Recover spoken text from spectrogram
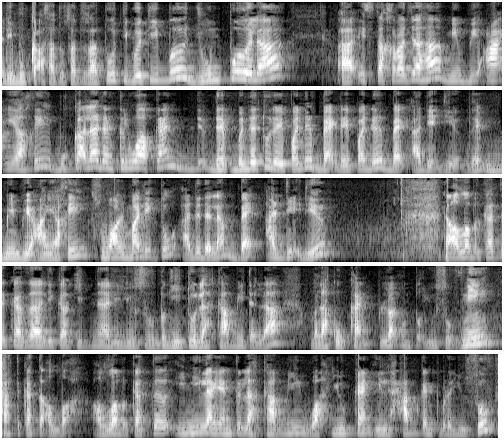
Jadi buka satu-satu-satu tiba-tiba jumpalah uh, istakhrajaha min wi'a'i akhi bukalah dan keluarkan benda tu daripada beg daripada beg adik dia min wi'a'i akhi sual malik tu ada dalam beg adik dia dan Allah berkata kadzalika kidna li Yusuf. Begitulah kami telah melakukan plot untuk Yusuf. Ni kata-kata Allah. Allah berkata inilah yang telah kami wahyukan ilhamkan kepada Yusuf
